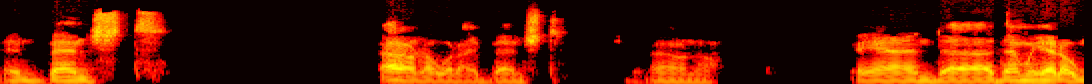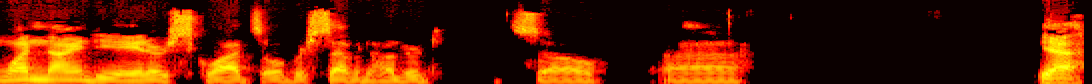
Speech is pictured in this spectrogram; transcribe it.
and benched. I don't know what I benched. I don't know. And uh, then we had a 198er squats over 700. So uh, yeah,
